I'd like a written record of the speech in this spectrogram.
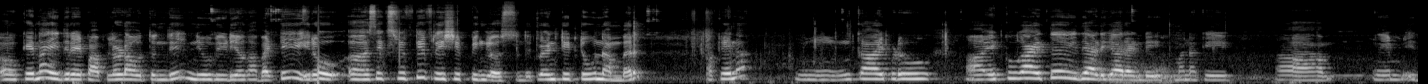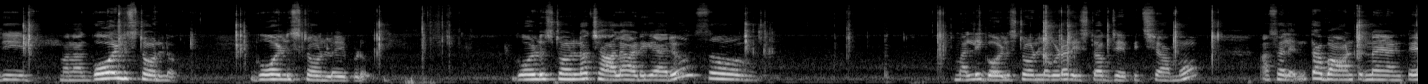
ఓకేనా ఇది రేపు అప్లోడ్ అవుతుంది. న్యూ వీడియో కాబట్టి ఈరోజు సిక్స్ ఫిఫ్టీ ఫ్రీ షిప్పింగ్లో వస్తుంది. ట్వంటీ టూ నంబర్ ఓకేనా ఇంకా ఇప్పుడు ఎక్కువగా అయితే ఇది అడిగారండి. మనకి ఏం ఇది మన గోల్డ్ స్టోన్లో గోల్డ్ స్టోన్లో ఇప్పుడు. గోల్డ్ స్టోన్లో చాలా అడిగారు. సో మళ్ళీ గోల్డ్ స్టోన్లో కూడా రీస్టాక్ చేయించాము అసలు ఎంత బాగుంటున్నాయంటే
